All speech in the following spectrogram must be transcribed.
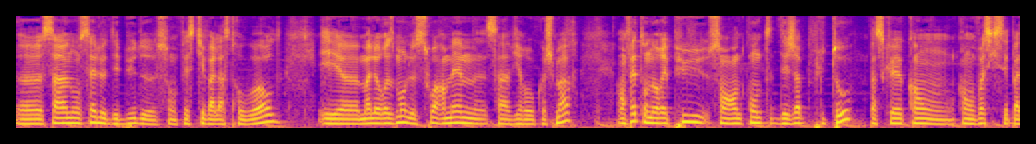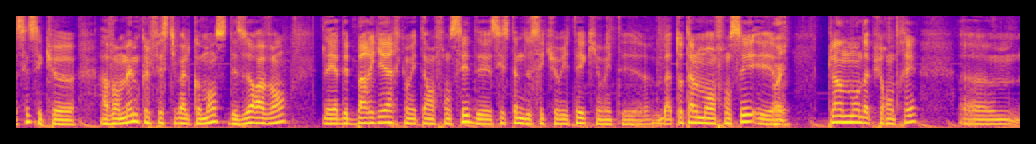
Euh, ça annonçait le début de son festival Astro World. Et euh, malheureusement, le soir même, ça a viré au cauchemar. En fait, on aurait pu s'en rendre compte déjà plus tôt, parce que quand on, quand on voit ce qui s'est passé, c'est que avant même que le festival commence, des heures avant, y a des barrières qui ont été enfoncées, des systèmes de sécurité qui ont été euh, bah, totalement enfoncés, et euh, plein de monde a pu rentrer. Euh,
